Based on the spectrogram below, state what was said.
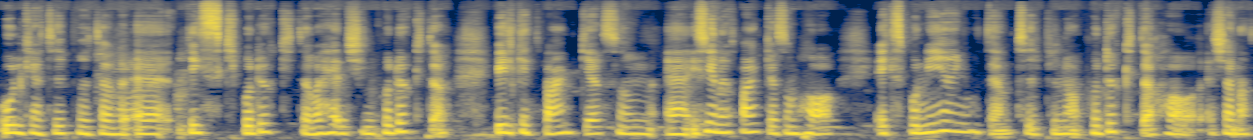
olika typer av eh, riskprodukter och hedgingprodukter, vilket banker som, eh, i synnerhet banker som har exponering mot den typen av produkter har tjänat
